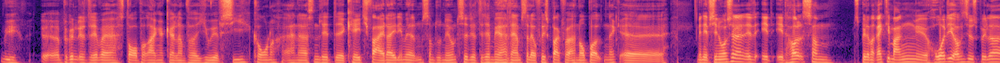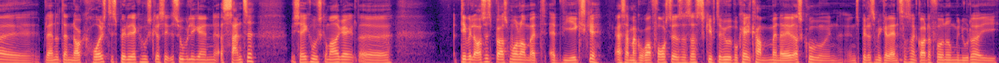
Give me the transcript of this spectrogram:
Vi øh, begyndte det, hvor jeg står på rækken og kalder ham for UFC-corner. Han er sådan lidt øh, cage-fighter indimellem, som du nævnte tidligere. Det der med at nærmest at lave frispark, før han når bolden. Ikke? Øh, men FC Nordsjælland er et, et, et hold, som spiller med rigtig mange øh, hurtige offensive spillere. Øh, blandt andet den nok hurtigste spiller, jeg kan huske at se i Superligaen, Asante, hvis jeg ikke husker meget galt. Øh, det er vel også et spørgsmål om, at, at vi ikke skal... Altså, man kunne godt forestille sig, så skifter vi ud i pokalkampen, men at ellers kunne en, en spiller som Michael Andersen godt have fået nogle minutter i...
